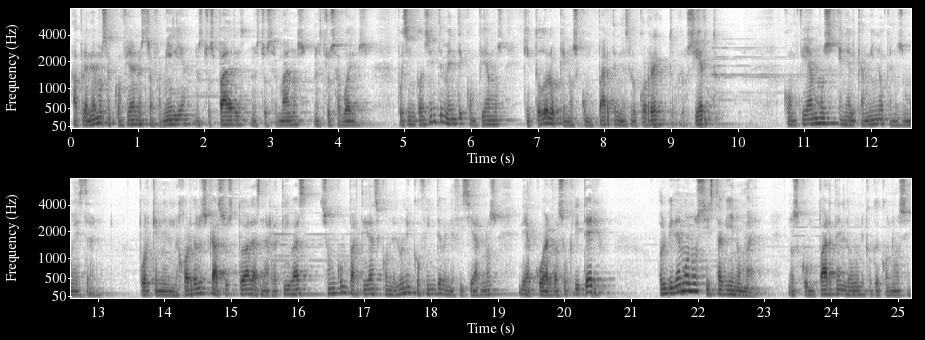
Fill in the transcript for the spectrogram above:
aprendemos a confiar en nuestra familia, nuestros padres, nuestros hermanos, nuestros abuelos, pues inconscientemente confiamos que todo lo que nos comparten es lo correcto, lo cierto. Confiamos en el camino que nos muestran, porque en el mejor de los casos todas las narrativas son compartidas con el único fin de beneficiarnos de acuerdo a su criterio. Olvidémonos si está bien o mal, nos comparten lo único que conocen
